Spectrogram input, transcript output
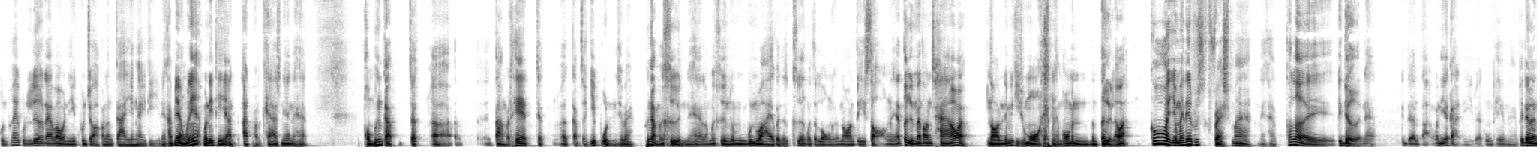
คุณเพื่อให้คุณเลือกได้ว่าวันนี้คุณจะออกกำลังกายยังไงดีนะครับ อย่างวันนี้วันนี้ที่อัดอัดพอดแคสต์เนี่ยนะฮะผมเพิ่งกลับจากต่างประเทศจากกลับจากญี่ปุ่นใช่ไหมเพิ่งกลับเมื่อคืนนะฮะเราเมื่อคืนก็วุ่นวายกว่าจะเครื่องกว่าจะลงนอนตีสองเนี่ยตื่นมาตอนเช้าแบบนอนได้ไม่กี่ชั่วโมงนะเพราะมันมันตื่นแล้วอะก็ยังไม่ได้รู้สึกเฟรชมากนะครับ ก็เลยไปเดินนะ ไปเดินตากวันนี้อากาศดีด้วยกรุงเทพนะไปเดิน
